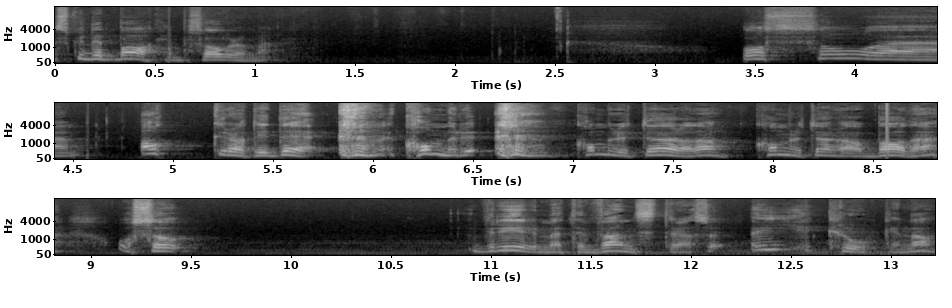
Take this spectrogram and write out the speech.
Skulle tilbake på soverommet. Og så, eh, akkurat idet kommer, kommer ut døra da, kommer ut døra av badet, og så vrir jeg meg til venstre, altså øyekroken, da.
